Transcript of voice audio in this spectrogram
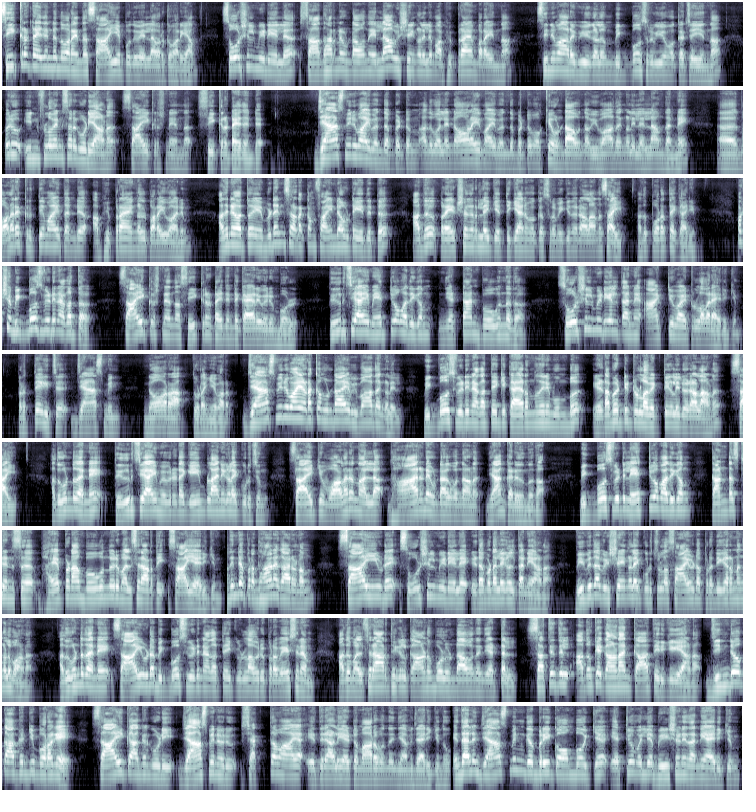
Secret agent എന്ന് പറയുന്ന സായിയെ പൊതുവെ എല്ലാവർക്കും അറിയാം. സോഷ്യൽ മീഡിയയിൽ സാധാരണ ഉണ്ടാകുന്ന എല്ലാ വിഷയങ്ങളിലും അഭിപ്രായം പറയുന്ന സിനിമാ റിവ്യൂകളും ബിഗ് ബോസ് റിവ്യൂവും ഒക്കെ ചെയ്യുന്ന ഒരു ഇൻഫ്ലുവൻസർ കൂടിയാണ് സായി കൃഷ്ണ എന്ന സീക്രട്ട് ഏജന്റ്. ജാസ്മിനുമായി ബന്ധപ്പെട്ടും അതുപോലെ നോറയുമായി ബന്ധപ്പെട്ടും ഒക്കെ ഉണ്ടാവുന്ന വിവാദങ്ങളിലെല്ലാം തന്നെ വളരെ കൃത്യമായി തന്റെ അഭിപ്രായങ്ങൾ പറയുവാനും അതിനകത്ത് എവിഡൻസ് അടക്കം ഫൈൻഡ് ഔട്ട് ചെയ്തിട്ട് അത് പ്രേക്ഷകരിലേക്ക് എത്തിക്കാനും ഒക്കെ ശ്രമിക്കുന്ന ഒരാളാണ് സായി. അത് പുറത്തെ കാര്യം. പക്ഷേ ബിഗ് ബോസ് വീടിനകത്ത് സായി കൃഷ്ണൻ എന്ന സീക്രട്ട് ഏജന്റ് കയറി വരുമ്പോൾ തീർച്ചയായും ഏറ്റവും അധികം ഞെട്ടാൻ പോകുന്നത് സോഷ്യൽ മീഡിയയിൽ തന്നെ ആക്റ്റീവായിട്ടുള്ളവരായിരിക്കും പ്രത്യേകിച്ച് ജാസ്മിൻ നോറ തുടങ്ങിയവർ. ജാസ്മിനുമായി അടക്കമുണ്ടായ വിവാദങ്ങളിൽ ബിഗ് ബോസ് വീടിനകത്തേക്ക് കയറുന്നതിന് മുമ്പ് ഇടപെട്ടിട്ടുള്ള വ്യക്തികളിൽ ഒരാളാണ് സായി. അതുകൊണ്ട് തന്നെ തീർച്ചയായും ഇവരുടെ ഗെയിം പ്ലാനുകളെക്കുറിച്ചും സായിക്ക് വളരെ നല്ല ധാരണ ഉണ്ടാകുമെന്നാണ് ഞാൻ കരുതുന്നത്. ബിഗ് ബോസ് വീട്ടിൽ ഏറ്റവും അധികം കണ്ടസ്റ്റൻസ് ഭയപ്പെടാൻ പോകുന്ന ഒരു മത്സരാർത്ഥി സായി ആയിരിക്കും. അതിന്റെ പ്രധാന കാരണം സായിയുടെ സോഷ്യൽ മീഡിയയിലെ ഇടപെടലുകൾ തന്നെയാണ്. വിവിധ വിഷയങ്ങളെക്കുറിച്ചുള്ള സായിയുടെ പ്രതികരണങ്ങളുമാണ്. അതുകൊണ്ട് തന്നെ സായിയുടെ ബിഗ് ബോസ് വീടിനകത്തേക്കുള്ള ഒരു പ്രവേശനം അത് മത്സരാർത്ഥികൾ കാണുമ്പോൾ ഉണ്ടാവുന്ന ഞെട്ടൽ സത്യത്തിൽ അതൊക്കെ കാണാൻ കാത്തിരിക്കുകയാണ്. ജിൻഡോ കാക്കയ്ക്ക് പുറകെ സായി കാക്ക കൂടി ജാസ്മിൻ ഒരു ശക്തമായ എതിരാളിയായിട്ട് മാറുമെന്ന് ഞാൻ വിചാരിക്കുന്നു. എന്തായാലും ജാസ്മിൻ ഗബ്രി കോംബോയ്ക്ക് ഏറ്റവും വലിയ ഭീഷണി തന്നെയായിരിക്കും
